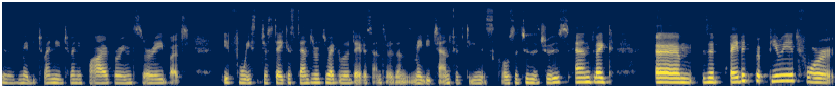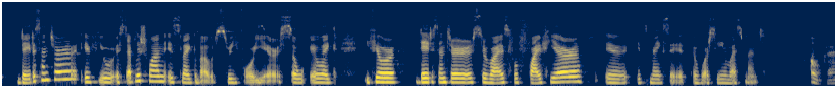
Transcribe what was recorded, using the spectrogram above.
Uh, maybe 20, 25, or even 30. But if we just take a standard regular data center, then maybe 10, 15 is closer to the truth. And like um, the payback period for data center, if you establish one, is like about three, four years. So uh, like if your data center survives for five years, it, uh, it makes it a worthy investment. Okay,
